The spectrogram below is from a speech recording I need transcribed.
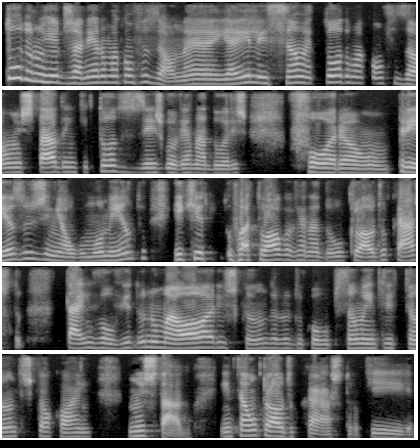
tudo no Rio de Janeiro é uma confusão, né? E a eleição é toda uma confusão, um estado em que todos os ex-governadores foram presos em algum momento e que o atual governador, o Cláudio Castro, está envolvido no maior escândalo de corrupção entre tantos que ocorrem no estado. Então, Cláudio Castro, que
